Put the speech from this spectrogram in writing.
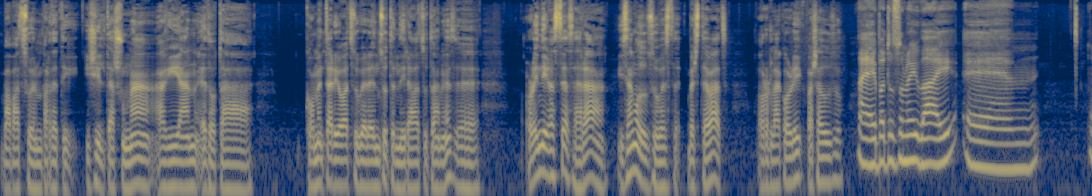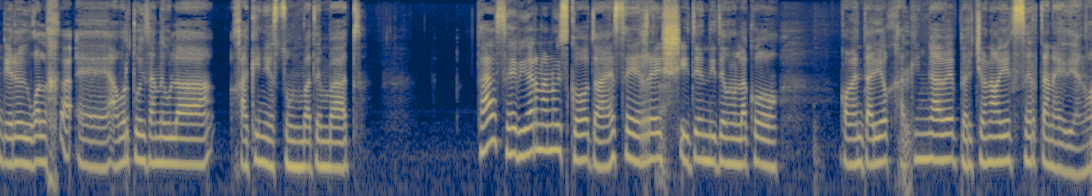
batzuen partetik isiltasuna, agian, edota komentario batzuk ere entzuten dira batzutan, ez? E, Horrein digaztea zara, izango duzu beste, beste bat, horrelakorik pasa duzu? Bai, aipatu bai, e, gero igual e, abortu izan deula jakin ez baten bat. Ta, ze, bigarna noizko, eta ez, errex iten dite unolako komentariok jakin gabe pertsona horiek zertan nahi dira, no?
